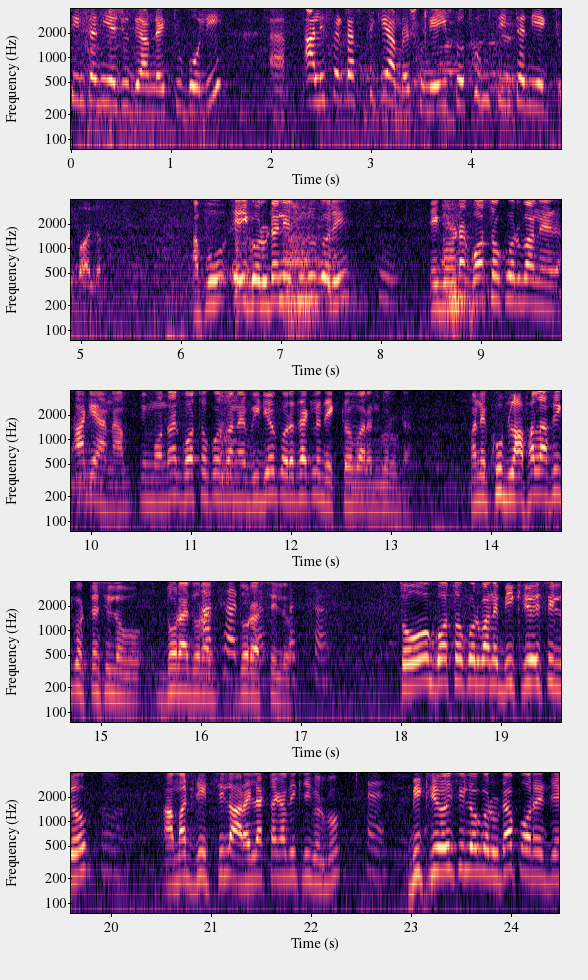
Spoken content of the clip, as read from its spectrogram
তিনটা নিয়ে যদি আমরা একটু বলি আলিফের কাছ থেকে আমরা শুনি এই প্রথম তিনটা নিয়ে একটু বলো। আপু এই গরুটা নিয়ে শুরু করি। এই গরুটা গত কোরবানের আগে আনা আপনি মনে হয় গত কোরবানের ভিডিও করে থাকলে দেখতেও পারেন গরুটা। মানে খুব লাফালাফি করতেছিল দৌড়ায় দৌড়ায় আচ্ছা আচ্ছা দৌড়াচ্ছিল। আচ্ছা। তো গত কোরবানি বিক্রি হয়েছিল। আমার জিত ছিল আড়াই লাখ টাকা বিক্রি করব। হ্যাঁ। বিক্রি হয়েছিল গরুটা পরে যে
